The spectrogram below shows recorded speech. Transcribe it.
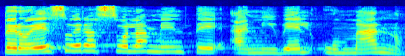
Pero eso era solamente a nivel humano.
